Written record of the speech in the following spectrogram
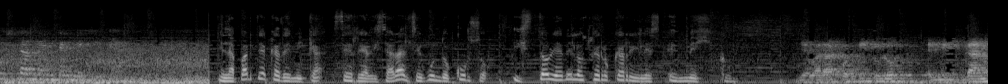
justamente el mexicano. En la parte académica se realizará el segundo curso Historia de los ferrocarriles en México. Llevará por título El Mexicano,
